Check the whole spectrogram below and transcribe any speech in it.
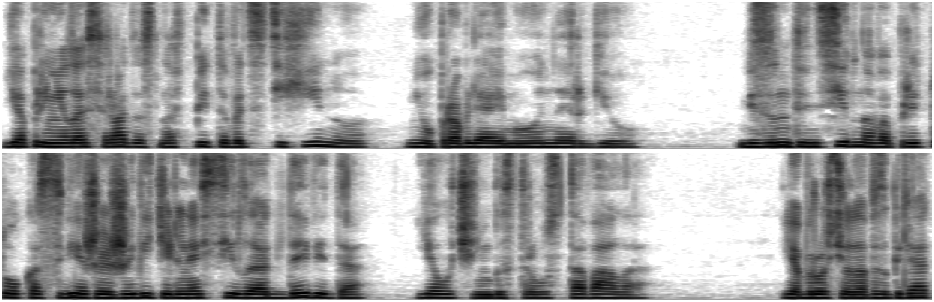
я принялась радостно впитывать стихийную, неуправляемую энергию. Без интенсивного притока свежей живительной силы от Дэвида я очень быстро уставала. Я бросила взгляд,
